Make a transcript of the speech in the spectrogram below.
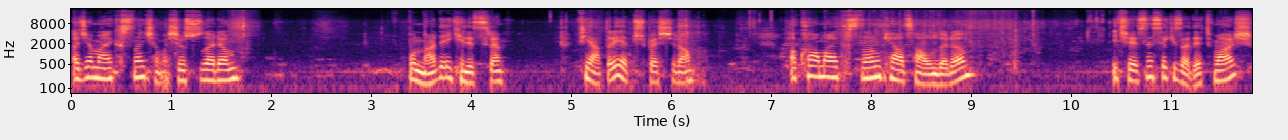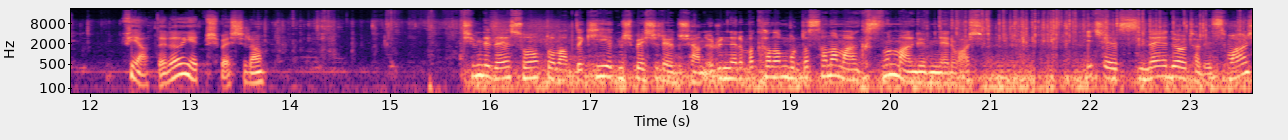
Aca markasının çamaşır suları. Bunlar da 2 litre. Fiyatları 75 lira. Aqua markasının kağıt havluları. İçerisinde 8 adet var. Fiyatları 75 lira. Şimdi de soğuk dolaptaki 75 liraya düşen ürünlere bakalım. Burada Sana markasının margarinleri var. İçerisinde 4 adet var.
